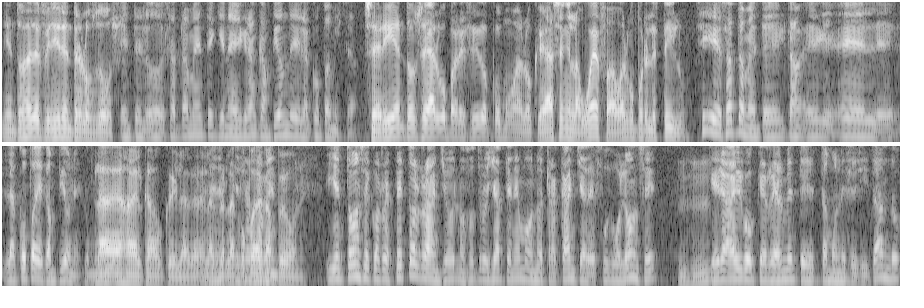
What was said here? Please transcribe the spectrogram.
Y entonces definir entre los dos. Entre los dos, exactamente quién es el gran campeón de la Copa Amistad. Sería entonces algo parecido como a lo que hacen en la UEFA o algo por el estilo. Sí, exactamente, la Copa de Campeones. Como la, el, la, Copa de Campeones. Y entonces, con respecto al rancho, nosotros ya tenemos nuestra cancha de fútbol 11, que era algo que realmente estamos necesitando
